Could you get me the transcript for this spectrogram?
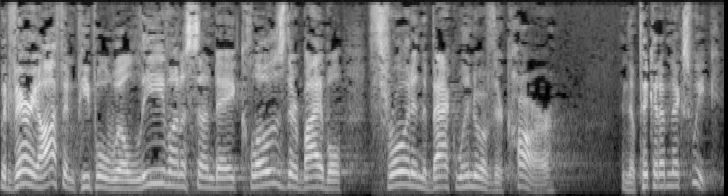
but very often people will leave on a Sunday, close their Bible, throw it in the back window of their car, and they'll pick it up next week.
